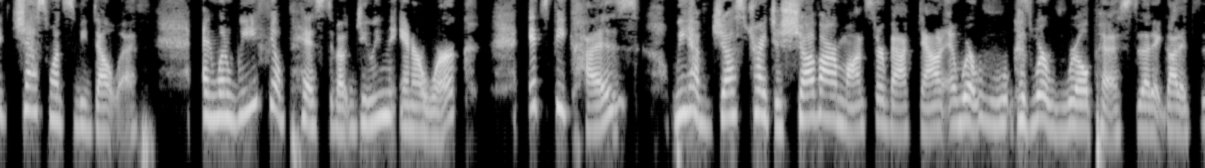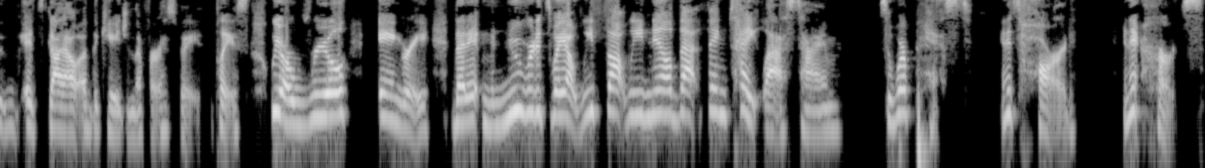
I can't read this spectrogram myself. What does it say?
It just wants to be dealt with. And when we feel pissed about doing the inner work, it's because we have just tried to shove our monster back down and we're because we're real pissed that it got its it's got out of the cage in the first place. We are real angry that it maneuvered its way out. We thought we nailed that thing tight last time. So we're pissed and it's hard and it hurts.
